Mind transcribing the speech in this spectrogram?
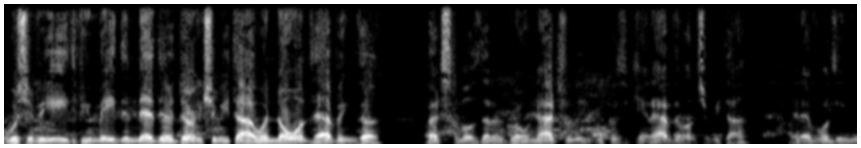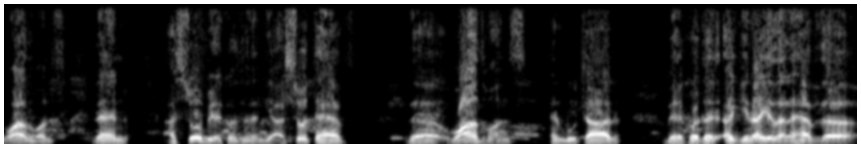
Which if you eat, if you made the neder during Shemitah when no one's having the vegetables that are grown naturally because you can't have them on Shemitah and everyone's eating the wild ones, then asur because then you asur to have the wild ones and mutar because agina you're gonna have the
